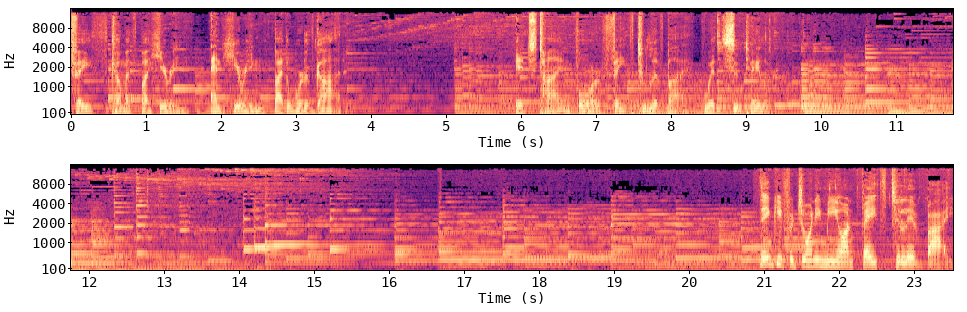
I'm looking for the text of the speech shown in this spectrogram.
Faith cometh by hearing, and hearing by the Word of God. It's time for Faith to Live By with Sue Taylor. Thank you for joining me on Faith to Live By.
